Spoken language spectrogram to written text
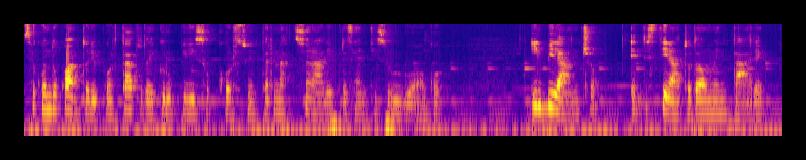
secondo quanto riportato dai gruppi di soccorso internazionali presenti sul luogo. Il bilancio è destinato ad aumentare.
